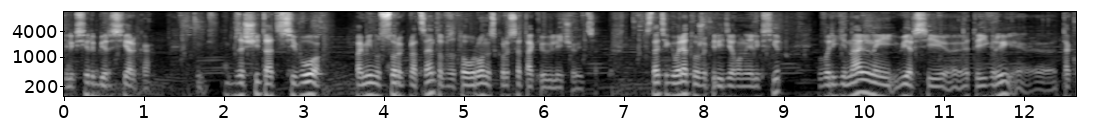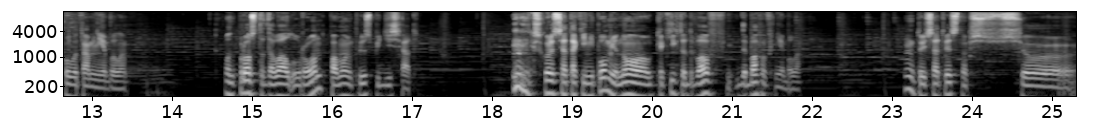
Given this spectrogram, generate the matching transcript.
Эликсир Берсерка. Защита от всего по минус 40%, зато урон и скорость атаки увеличивается. Кстати говоря, тоже переделанный эликсир. В оригинальной версии э, этой игры э, такого там не было. Он просто давал урон, по-моему, плюс 50. Скорости атаки не помню, но каких-то дебафов, дебафов не было. Ну, то есть, соответственно, все,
